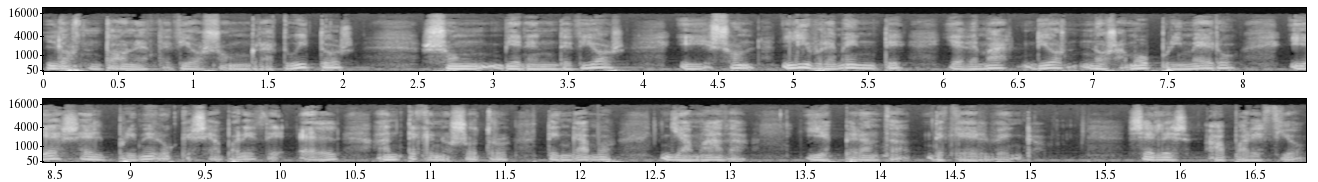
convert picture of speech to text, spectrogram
Los dones de Dios son gratuitos, son vienen de Dios y son libremente y además Dios nos amó primero y es el primero que se aparece él antes que nosotros tengamos llamada y esperanza de que él venga. Se les apareció.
